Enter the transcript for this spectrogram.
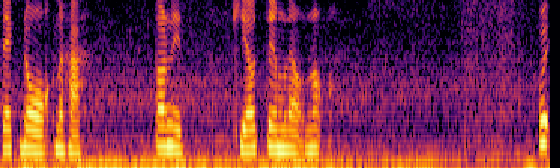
แตกดอกนะคะ ตอนนี้เขียวเต็มแล้วเนาะอุ้ย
